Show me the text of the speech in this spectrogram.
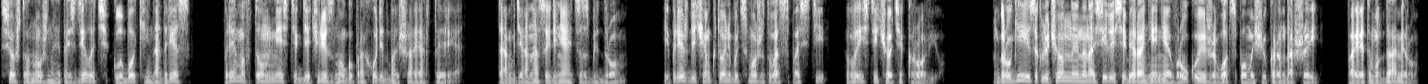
Все, что нужно, это сделать глубокий надрез прямо в том месте, где через ногу проходит большая артерия, там, где она соединяется с бедром. И прежде чем кто-нибудь сможет вас спасти, вы истечете кровью. Другие заключенные наносили себе ранения в руку и живот с помощью карандашей, поэтому Дамеру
